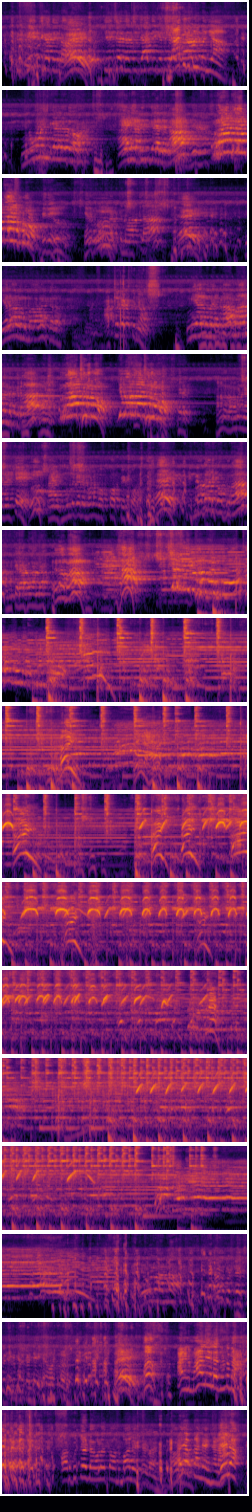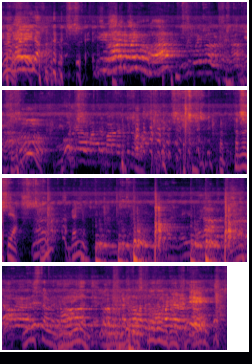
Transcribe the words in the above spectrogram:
నువ్వు ఇంటికి వెళ్ళలేదు ఆయన ఎలా ఉంది మా అలంకారం? అట్లా కట్టుకున్నావు. మీ అందం ఎక్కడ? మా ఎక్కడ? సరే అన్న రమ్మన్నాడంటే ఆయనకు ముందుగానే మనం ఒక కోపం ఆయన మాలేలేదు ఉండమా? ఆడు కూర్చోండి అడుగుతా ఉంది మాలేసాడు ఆయన. ఇంకా మాలేలా గన్ను. సేవకా,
